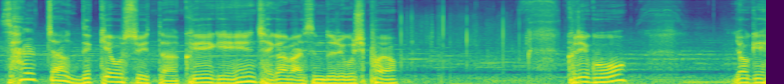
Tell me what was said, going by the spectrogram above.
살짝 늦게 올 수 있다. 그 얘기 제가 말씀드리고 싶어요. 그리고 여기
